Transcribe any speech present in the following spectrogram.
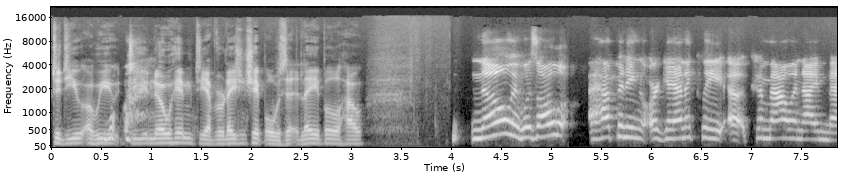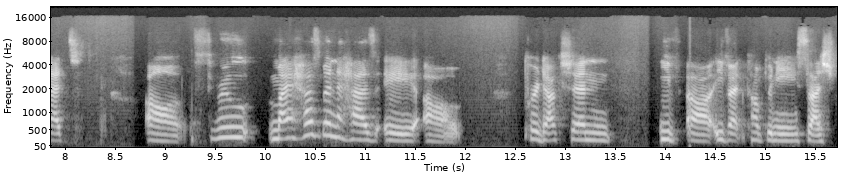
did you are you do you know him? Do you have a relationship, or was it a label? How? No, it was all happening organically. Uh, Kamau and I met uh, through my husband has a uh, production ev- uh, event company slash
